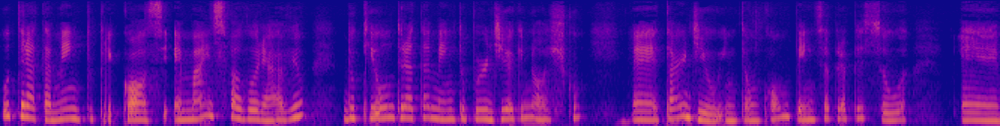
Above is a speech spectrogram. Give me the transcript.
O tratamento precoce é mais favorável do que um tratamento por diagnóstico é, tardio, então compensa para a pessoa é,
